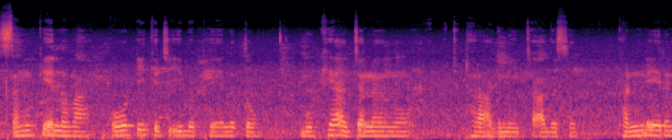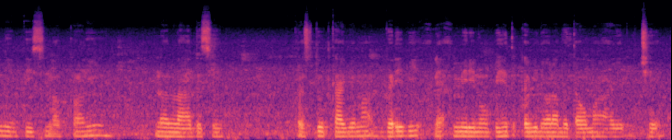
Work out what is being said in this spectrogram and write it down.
સંકેલવા કોટિક જીભ ફેલતો. ભૂખ્યા જનનો જઠરાગ્નિ જાગશે ખંડેરની ભીષ્મ કણી ન લાદશે. પ્રસ્તુત કાવ્યમાં ગરીબી અને અમીરીનો ભેદ કવિ દ્વારા બતાવવામાં આવેલો છે.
